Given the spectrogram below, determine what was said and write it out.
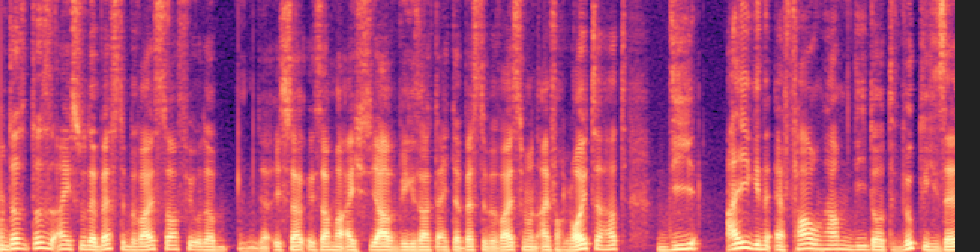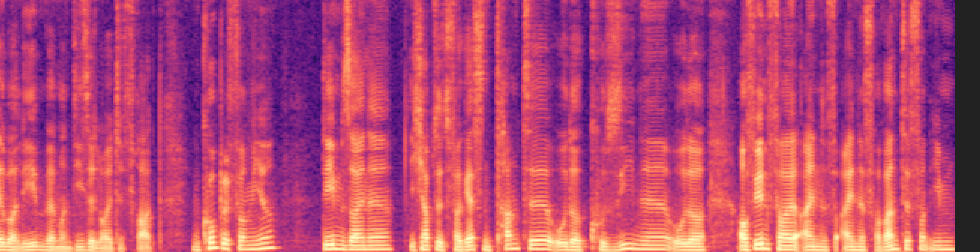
und das, das ist eigentlich so der beste Beweis dafür, oder ich sag, ich sag mal eigentlich, ja, wie gesagt, eigentlich der beste Beweis, wenn man einfach Leute hat, die eigene Erfahrung haben, die dort wirklich selber leben, wenn man diese Leute fragt. Ein Kumpel von mir, dem seine, ich habe jetzt vergessen, Tante oder Cousine oder auf jeden Fall eine, eine Verwandte von ihm,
